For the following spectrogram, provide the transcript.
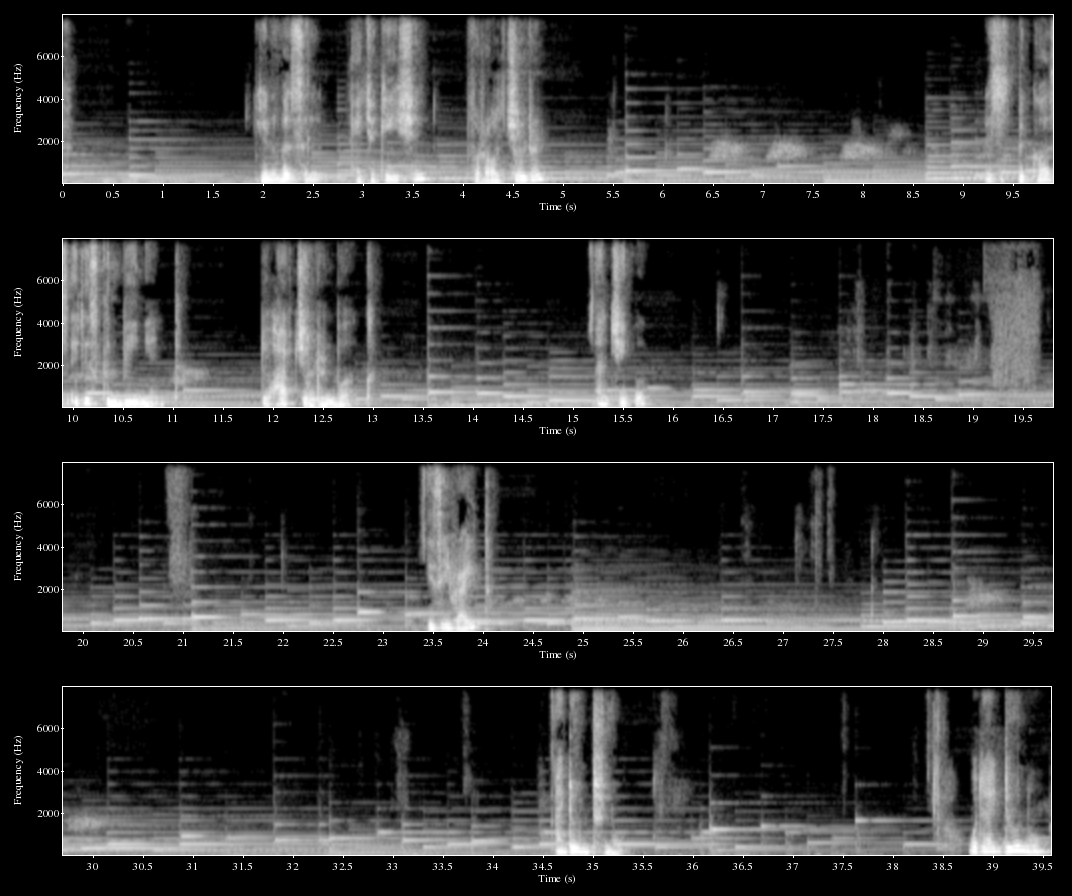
universal education for all children is just because it is convenient to have children work and cheaper. Is he right? I don't know. What I do know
